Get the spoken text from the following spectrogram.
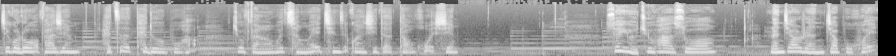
结果如果发现孩子的态度又不好，就反而会成为亲子关系的导火线。所以有句话说：“人教人教不会，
